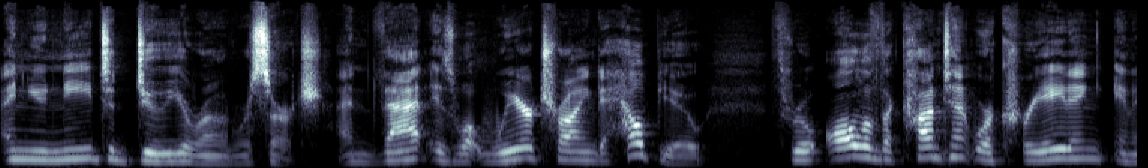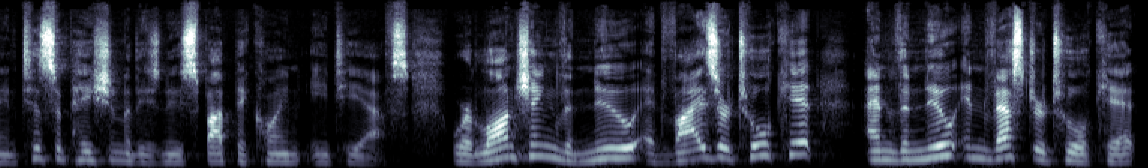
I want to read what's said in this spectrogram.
and you need to do your own research. And that is what we're trying to help you through all of the content we're creating in anticipation of these new spot Bitcoin ETFs. We're launching the new Advisor Toolkit and the new Investor Toolkit.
